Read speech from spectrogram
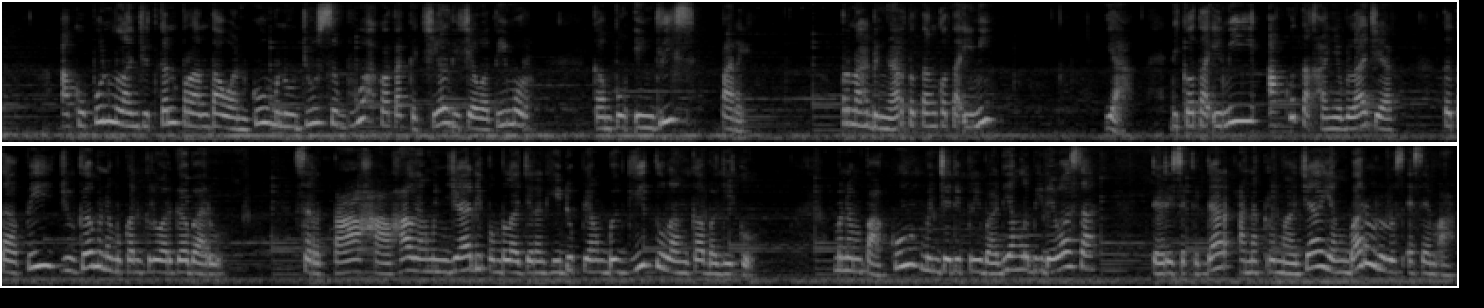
aku pun melanjutkan perantauanku menuju sebuah kota kecil di Jawa Timur, Kampung Inggris, Pare. Pernah dengar tentang kota ini? Ya, di kota ini aku tak hanya belajar, tetapi juga menemukan keluarga baru, serta hal-hal yang menjadi pembelajaran hidup yang begitu langka bagiku menempaku menjadi pribadi yang lebih dewasa dari sekedar anak remaja yang baru lulus SMA.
